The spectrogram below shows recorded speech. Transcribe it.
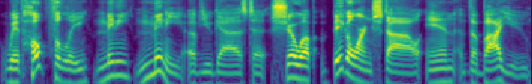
with hopefully many, many of you guys to show up Big Orange style in the Bayou.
